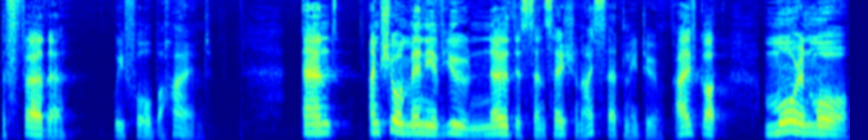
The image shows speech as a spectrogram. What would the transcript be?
the further we fall behind. And I'm sure many of you know this sensation. I certainly do. I've got more and more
